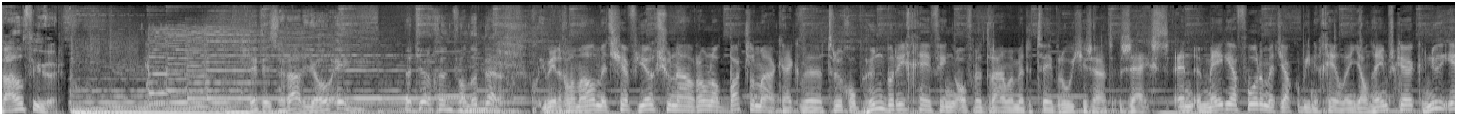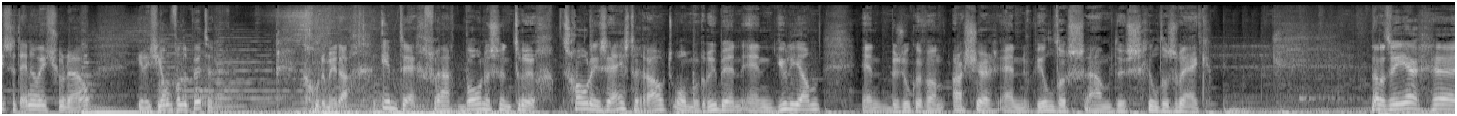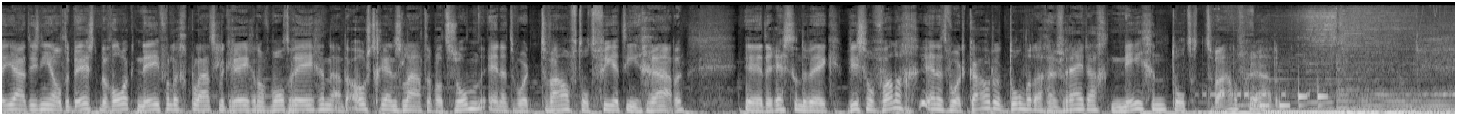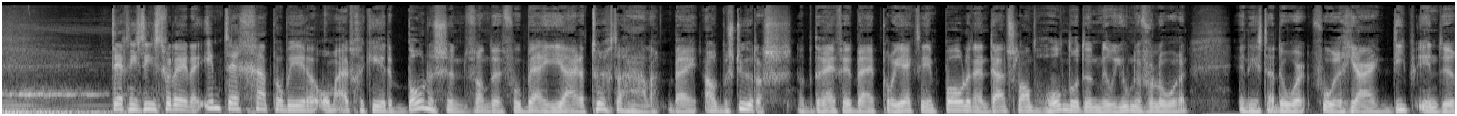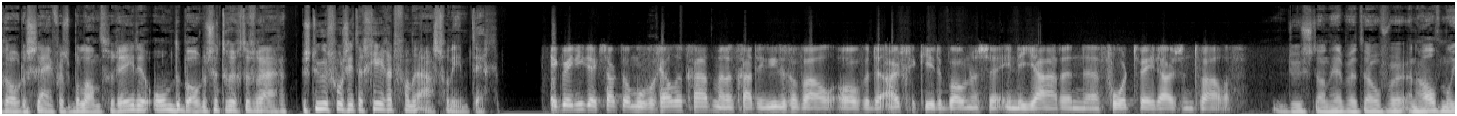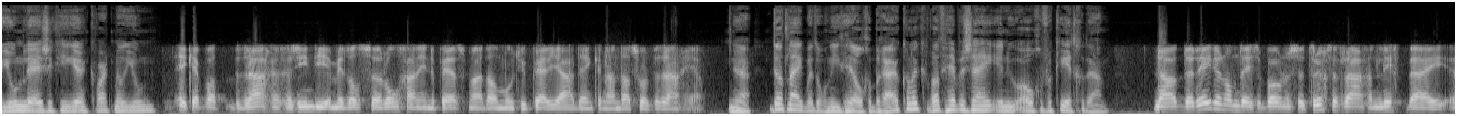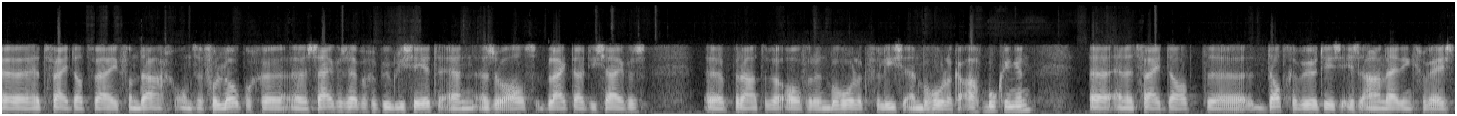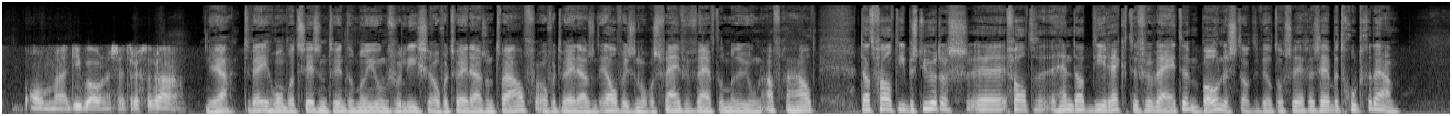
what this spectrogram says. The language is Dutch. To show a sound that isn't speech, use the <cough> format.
12 uur. Dit is Radio 1 met Jurgen van den Berg. Goedemiddag allemaal. Met chef jeugdjournaal Ronald Bartlema kijken we terug op hun berichtgeving over het drama met de twee broertjes uit Zeist. En een mediaforum met Jacobine Geel en Jan Heemskerk. Nu is het NOS Journaal. Hier is Jan van der Putten. Goedemiddag. Imtech vraagt bonussen terug. School in Zeist rouwt om Ruben en Julian... en bezoeken van Ascher en Wilders aan de Schilderswijk. Dan het weer. Uh, ja, het is niet al te best. Bewolkt, nevelig, plaatselijk regen of motregen. Aan de oostgrens later wat zon en het wordt 12 tot 14 graden. Uh, de rest van de week wisselvallig en het wordt kouder. Donderdag en vrijdag 9 tot 12 graden. Technisch dienstverlener Imtech gaat proberen om uitgekeerde bonussen van de voorbije jaren terug te halen bij oud-bestuurders. Dat bedrijf heeft bij projecten in Polen en Duitsland honderden miljoenen verloren en is daardoor vorig jaar diep in de rode cijfers beland. Reden om de bonussen terug te vragen. Bestuursvoorzitter Gerard van der Aast van Imtech. Ik weet niet exact om hoeveel geld het gaat, maar het gaat in ieder geval over de uitgekeerde bonussen in de jaren uh, voor 2012. Dus dan hebben we het over een half miljoen, lees ik hier, een kwart miljoen. Ik heb wat bedragen gezien die inmiddels uh, rondgaan in de pers... maar dan moet u per jaar denken aan dat soort bedragen, ja. Ja, dat lijkt me toch niet heel gebruikelijk. Wat hebben zij in uw ogen verkeerd gedaan? Nou, de reden om deze bonussen terug te vragen ligt bij uh, het feit dat wij vandaag onze voorlopige uh, cijfers hebben gepubliceerd. En uh, zoals blijkt uit die cijfers praten we over een behoorlijk verlies en behoorlijke afboekingen. Uh, en het feit dat uh, dat gebeurd is, is aanleiding geweest om uh, die bonussen terug te vragen. Ja, 226 miljoen verlies over 2012. Over 2011 is er nog eens 55 miljoen afgehaald. Dat valt die bestuurders, valt hen dat direct te verwijten. Een bonus, dat wil toch zeggen, ze hebben het goed gedaan.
